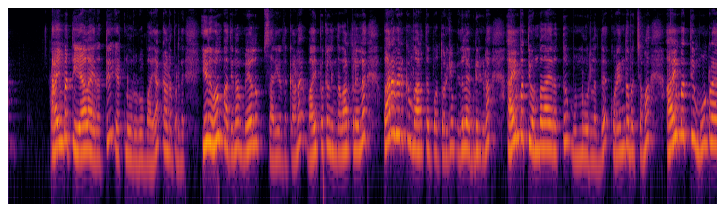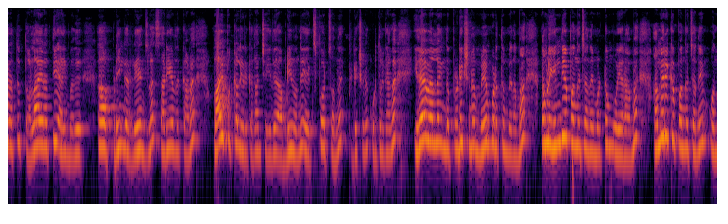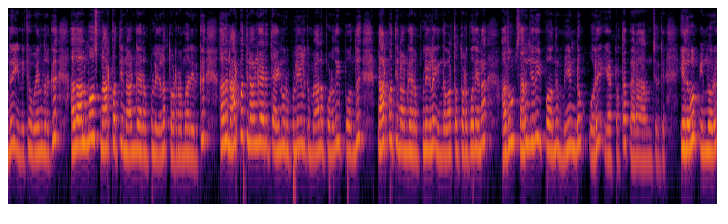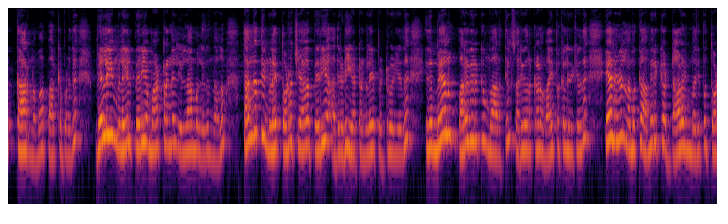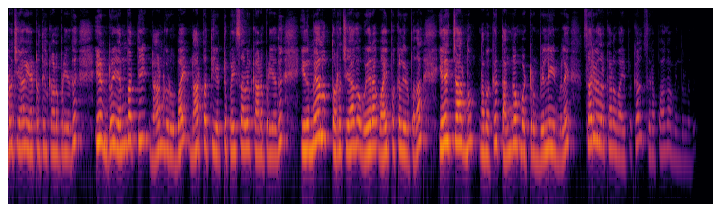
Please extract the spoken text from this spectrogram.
ஐம்பத்தி ஏழாயிரத்து எட்நூறு ரூபாயாக காணப்படுது. இதுவும் பார்த்தீங்கன்னா மேலும் சரியறதுக்கான வாய்ப்புகள் இந்த வாரத்தில் இல்லை வரவிருக்கும் வாரத்தை பொறுத்த வரைக்கும் இதில் எப்படி இருக்குன்னா ஐம்பத்தி ஒன்பதாயிரத்து முந்நூறுலேருந்து குறைந்தபட்சமாக ஐம்பத்தி மூன்றாயிரத்து தொள்ளாயிரத்தி ஐம்பது அப்படிங்கிற ரேஞ்சில் சரியறதுக்கான வாய்ப்புகள் இருக்க தான் செய்யுது அப்படின்னு வந்து எக்ஸ்பர்ட்ஸ் வந்து ப்ரிடிக்ஷனை கொடுத்துருக்காங்க. இதே வேலை இந்த ப்ரிடிக்ஷனை மேம்படுத்தும் விதமாக நம்மளுக்கு இந்திய பங்குச்சந்தை மட்டும் உயராமல் அமெரிக்க பங்குச்சந்தையும் வந்து இன்றைக்கி உயர்ந்திருக்கு. அது ஆல்மோஸ்ட் நாற்பத்தி நான்காயிரம் புள்ளிகளை தொடர மாதிரி இருக்குது அது நாற்பத்தி நான்காயிரத்தி ஐநூறு புள்ளிகளுக்கு மேலே போனது. இப்போ வந்து நாற்பத்தி நான்காயிரம் புள்ளிகளை இந்த வாரத்தை தொடப்போது ஏன்னா அதுவும் சரிஞ்சது. இப்போ வந்து மீண்டும் ஒரு ஏற்றத்தை பெற ஆரம்பிச்சிருக்கு. இதுவும் இன்னொரு காரணமாக பார்க்கப்படுது. வெள்ளியின் விலையில் பெரிய மாற்றங்கள் இல்லாமல் இருந்தாலும் தங்கத்தின் விலை தொடர்ச்சியாக பெரிய அதிரடி ஏற்றங்களை பெற்று வருகிறது. இது மேலும் வரவிருக்கும் வாரத்தில் சரிவதற்கான வாய்ப்புகள் இருக்கிறது. ஏனெனில் நமக்கு அமெரிக்க டாலரின் மதிப்பு தொடர்ச்சியாக ஏற்றத்தில் காணப்படுகிறது. இன்று எண்பத்தி நான்கு ரூபாய் நாற்பது நாற்பத்தி எட்டு பைசாவில் காணப்படுகிறது. இது மேலும் தொடர்ச்சியாக உயர வாய்ப்புகள் இருப்பதால் இதை சார்ந்தும் நமக்கு தங்கம் மற்றும் வெள்ளியின் விலை சரிவதற்கான வாய்ப்புகள் சிறப்பாக அமைந்துள்ளது.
